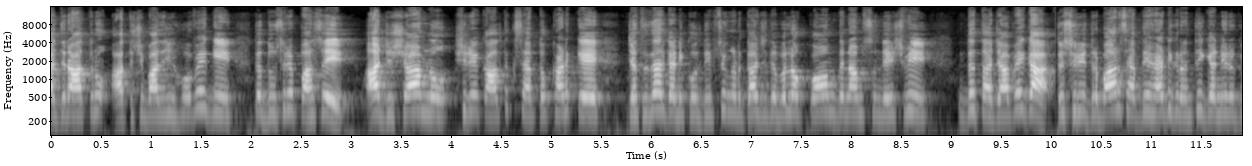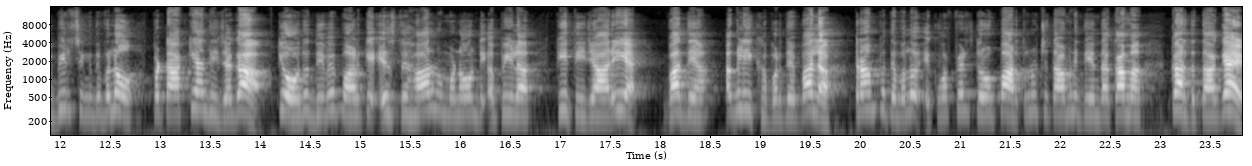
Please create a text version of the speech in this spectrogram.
ਅੱਜ ਰਾਤ ਨੂੰ ਆਤਿਸ਼ਬਾਜ਼ੀ ਹੋਵੇਗੀ। ਤੇ ਦੂਸਰੇ ਪਾਸੇ ਅੱਜ ਸ਼ਾਮ ਨੂੰ ਸ਼੍ਰੀ ਅਕਾਲ ਤਖਤ ਸਾਹਿਬ ਤੋਂ ਖੜ ਕੇ ਜਥੇਦਾਰ ਗਿਆਨੀ ਕੁਲਦੀਪ ਸਿੰਘ ਗੜਗੱਜ ਦੇ ਵੱਲੋਂ ਕੌਮ ਦੇ ਨਾਮ ਸੰਦੇਸ਼ ਵੀ ਦਿੱਤਾ ਜਾਵੇਗਾ। ਤੇ ਸ੍ਰੀ ਦਰਬਾਰ ਸਾਹਿਬ ਦੇ ਹੈੱਡ ਗ੍ਰੰਥੀ ਗਿਆਨੀ ਰਘਬੀਰ ਸਿੰਘ ਦੇ ਵੱਲੋਂ ਪਟਾਕਿਆਂ ਦੀ ਜਗ੍ਹਾ ਘਿਓ ਦੇ ਦੀਵੇ ਬਾਲ ਕੇ ਇਸ ਤਿਉਹਾਰ ਨੂੰ ਮਨਾਉਣ ਦੀ ਅਪੀਲ ਕੀਤੀ ਜਾ ਰਹੀ ਹੈ। ਵਾਦਿਆਂ ਅਗਲੀ ਖਬਰ ਦੇ ਵੱਲ ਟਰੰਪ ਦੇ ਵੱਲੋਂ ਇੱਕ ਵਾਰ ਫਿਰ ਤੋਂ ਭਾਰਤ ਨੂੰ ਚੇਤਾਵਨੀ ਦੇਣ ਦਾ ਕੰਮ ਕਰ ਦਿੱਤਾ ਗਿਆ ਹੈ।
